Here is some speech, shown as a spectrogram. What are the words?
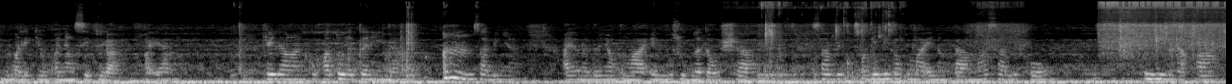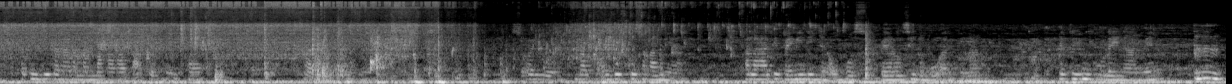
bumalik yung kanyang sigla. Kaya kailangan ko katulad kanina, sabi niya, ayaw na daw niyang kumain, busog na daw siya. Sabi ko, pag hindi ka kumain ng tama, sabi ko, hihina ka at hindi ka na naman makakapasok nito. So, ayun, napaubos ko sa kanya. Kalahati pa hindi niya naubos, pero sinubuan ko na. Ito yung gulay namin.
